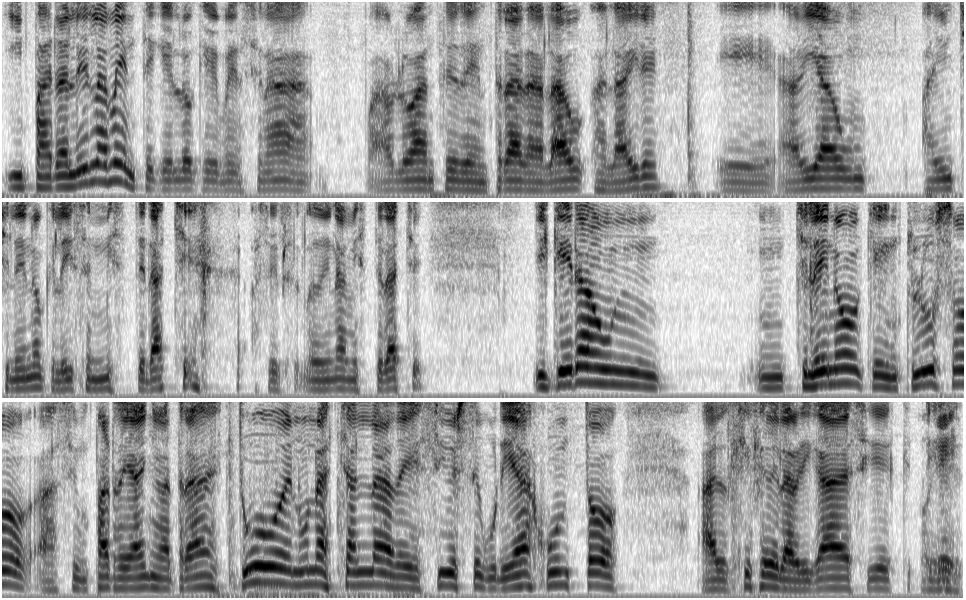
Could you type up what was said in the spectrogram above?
Y paralelamente, que es lo que mencionaba Pablo antes de entrar al, al aire, eh, había un, hay un chileno que le dicen Mr. H, así se lo denomina Mr. H, y que era un, chileno que incluso hace un par de años atrás estuvo en una charla de ciberseguridad junto al jefe de la brigada de ciber, eh,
